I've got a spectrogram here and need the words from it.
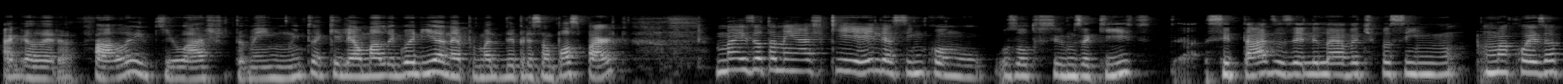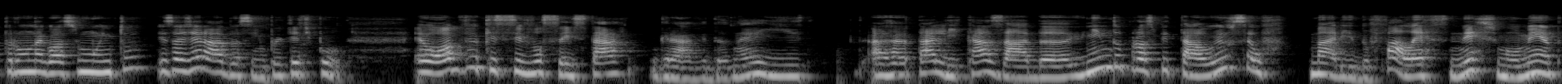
a galera fala, e o que eu acho também muito, é que ele é uma alegoria, né, para uma depressão pós-parto. Mas eu também acho que ele, assim como os outros filmes aqui citados, ele leva, tipo assim, uma coisa para um negócio muito exagerado, assim. Porque, tipo, é óbvio que se você está grávida, né, e tá ali casada, indo pro hospital e o seu marido falece neste momento,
